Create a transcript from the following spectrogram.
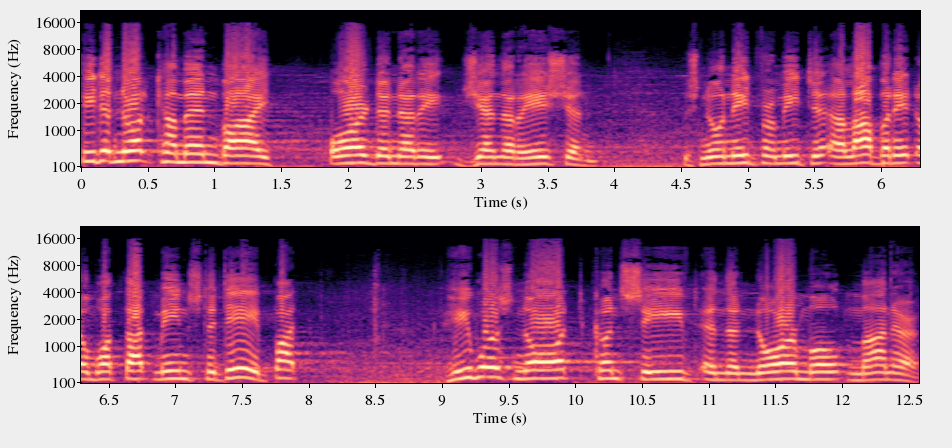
He did not come in by ordinary generation. There's no need for me to elaborate on what that means today, but he was not conceived in the normal manner.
